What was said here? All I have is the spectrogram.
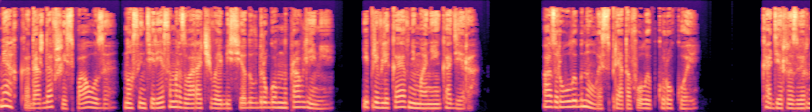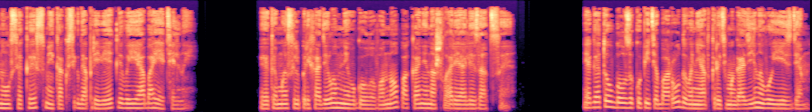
Мягко, дождавшись паузы, но с интересом разворачивая беседу в другом направлении и привлекая внимание Кадира. Азра улыбнулась, спрятав улыбку рукой. Кадир развернулся к Эсме, как всегда приветливый и обаятельный. Эта мысль приходила мне в голову, но пока не нашла реализации. Я готов был закупить оборудование, открыть магазины в уезде,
